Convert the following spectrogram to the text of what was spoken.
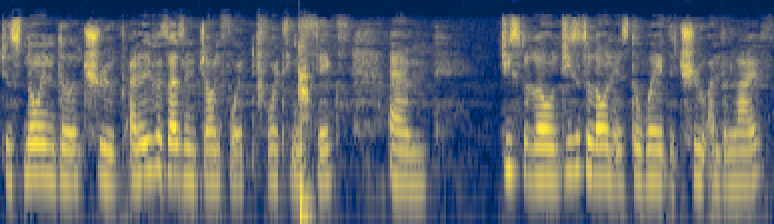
just knowing the truth. And it even says in John 4, 14 6, um Jesus alone Jesus alone is the way, the truth and the life.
